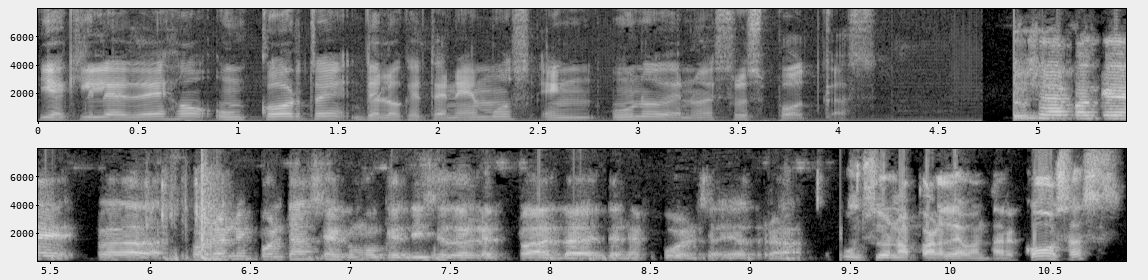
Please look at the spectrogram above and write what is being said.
y aquí les dejo un corte de lo que tenemos en uno de nuestros podcasts. ¿Tú sabes para qué? Para, ¿Cuál es la importancia, como quien dice, de la espalda, de tener fuerza ahí atrás? Funciona para levantar cosas.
